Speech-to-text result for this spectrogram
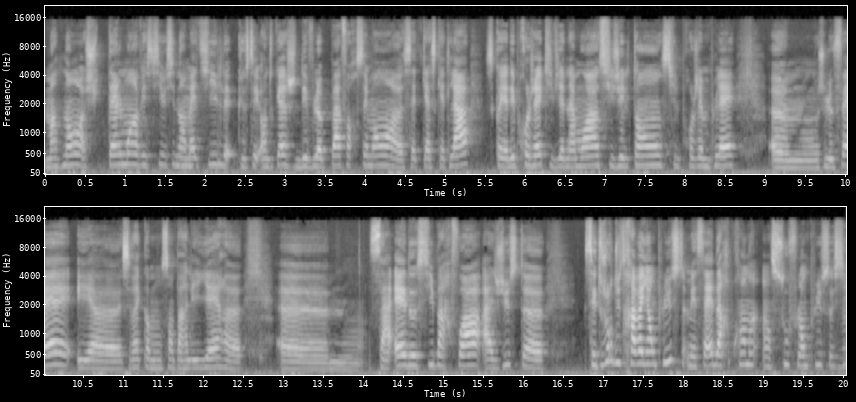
Maintenant, je suis tellement investie aussi dans mm. Mathilde que c'est, en tout cas, je développe pas forcément euh, cette casquette-là. C'est quand il y a des projets qui viennent à moi, si j'ai le temps, si le projet me plaît, euh, je le fais. Et euh, c'est vrai, comme on s'en parlait hier, ça aide aussi parfois à juste. C'est toujours du travail en plus, mais ça aide à reprendre un souffle en plus aussi.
